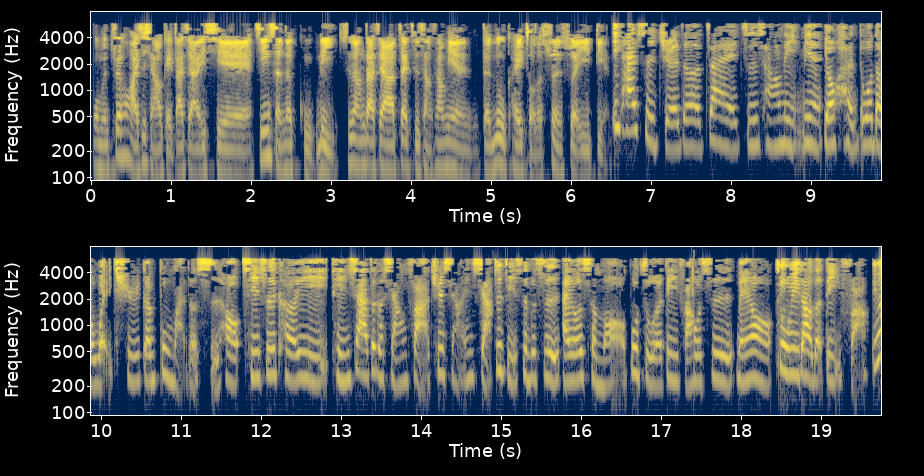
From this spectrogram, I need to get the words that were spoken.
我们最后还是想要给大家一些精神的鼓励，是让大家在职场上面的路可以走得顺遂一点。一开始觉得在职场里面有很多的委屈跟不满的时候，其实可以停下这个想法，去想一想自己是不是还有什么不足的地方，或是没有注意到的地方。因为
